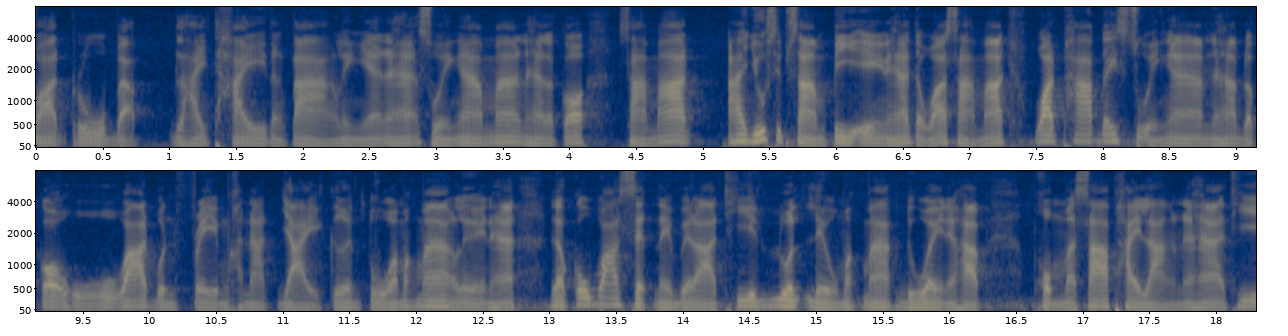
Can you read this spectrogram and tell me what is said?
วาดรูปแบบลายไทยต่างๆอะไรเงี้ยนะฮะสวยงามมากนะฮะแล้วก็สามารถ อายุ 13 ปีเองนะฮะแต่ว่าสามารถวาดภาพได้สวยงามนะครับ แล้วก็โอ้โหวาดบนเฟรมขนาดใหญ่เกินตัวมากๆเลยนะฮะแล้วก็วาดเสร็จในเวลาที่รวดเร็วมากๆด้วยนะครับผมมาทราบภายหลังนะฮะที่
